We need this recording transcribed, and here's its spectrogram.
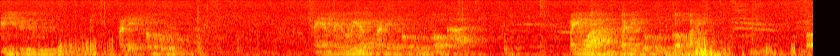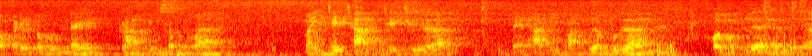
นี่คือพระเดชพระคุณ แม้ไม่เรียกพระเดชพระคุณก็ขาด ไม่หวานพระเดชพระคุณก็ไป เพราะพระเดชพระคุณได้กล่าวอยู่เสมอว่า ไม่ใช่ชาติใช่เชื้อ แต่ถ้ามีความ เอื้อเฟื้อก็เดือนเลือดเหมือนเนื้อ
